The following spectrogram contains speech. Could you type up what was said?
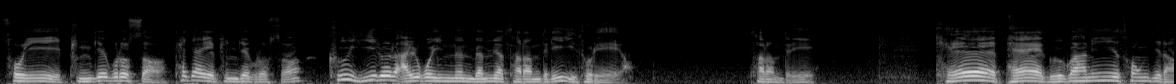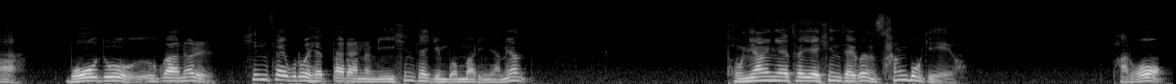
소위 빈객으로서 태자의 빈객으로서 그 일을 알고 있는 몇몇 사람들이 이 소리예요. 사람들이 개, 백, 의관이 송지라 모두 의관을 흰색으로 했다라는 이 흰색이 뭔 말이냐면 동양에서의 흰색은 상복이에요. 바로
